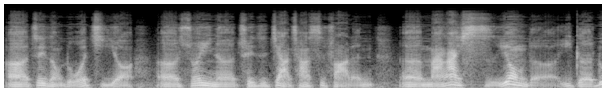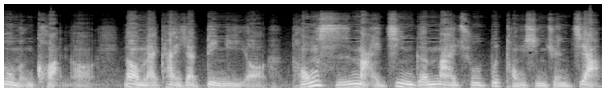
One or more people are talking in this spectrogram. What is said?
呃这种逻辑哦。呃，所以呢，垂直价差是法人呃蛮爱使用的一个入门款啊。那我们来看一下定义哦。同时买进跟卖出不同行权价、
